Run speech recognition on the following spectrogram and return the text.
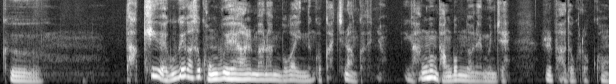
그 딱히 외국에 가서 공부해야 할 만한 뭐가 있는 것 같지는 않거든요. 이게 학문 방법론의 문제를 봐도 그렇고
